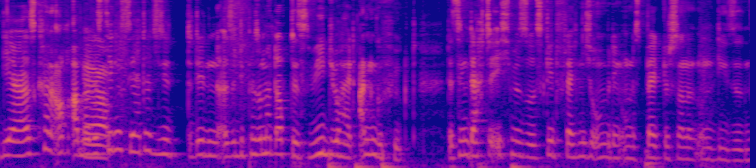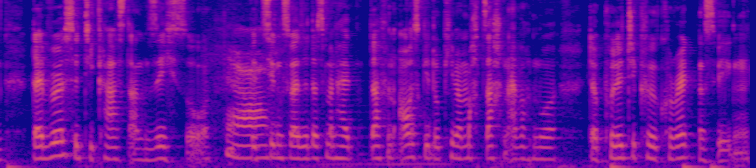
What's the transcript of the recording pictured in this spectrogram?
Ja, das kann auch. Aber ja. das Ding ist, sie hatte die, den, also die Person hat auch das Video halt angefügt. Deswegen dachte ich mir so, es geht vielleicht nicht unbedingt um das Backlash, sondern um diesen Diversity Cast an sich so. Ja. Beziehungsweise, dass man halt davon ausgeht, okay, man macht Sachen einfach nur der Political Correctness wegen.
